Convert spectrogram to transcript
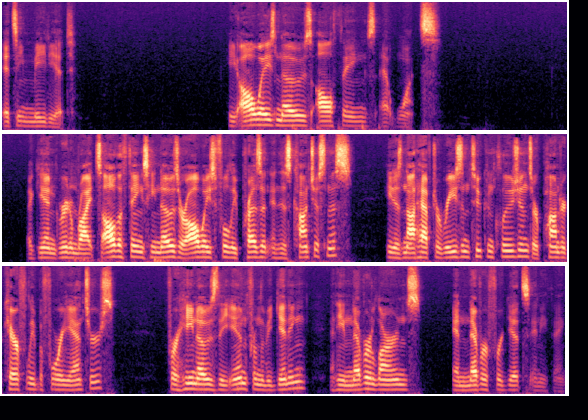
It's immediate. He always knows all things at once. Again, Grudem writes All the things he knows are always fully present in his consciousness. He does not have to reason to conclusions or ponder carefully before he answers, for he knows the end from the beginning, and he never learns and never forgets anything.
